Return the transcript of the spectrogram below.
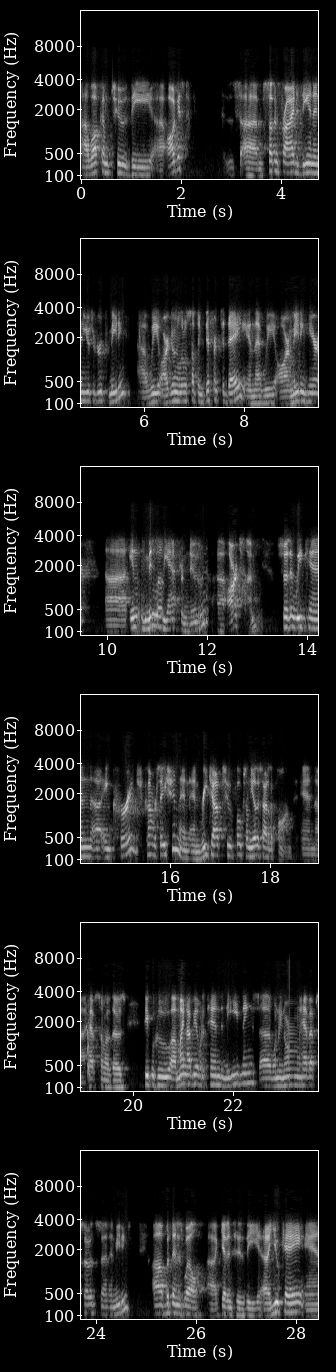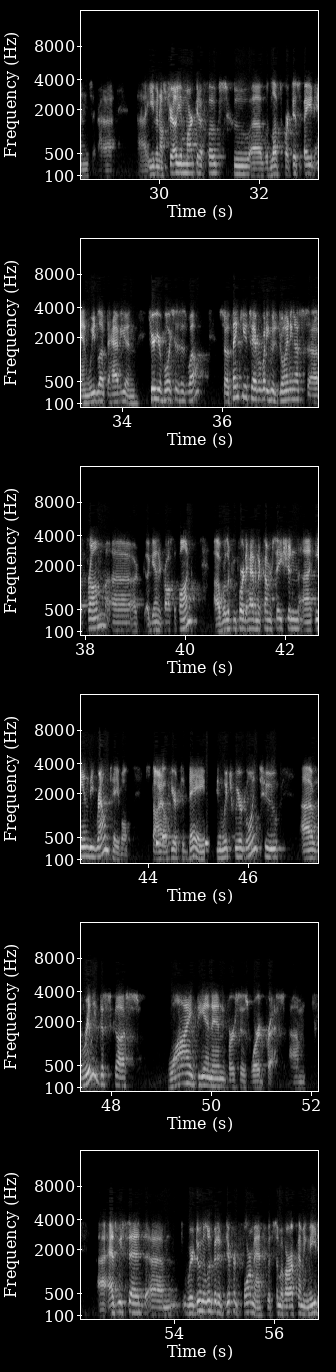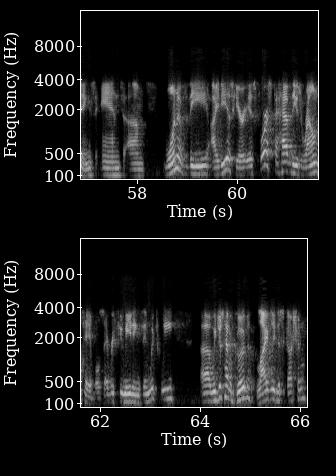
Uh, welcome to the uh, August um, Southern Fried DNN User Group meeting. Uh, we are doing a little something different today in that we are meeting here uh, in the middle of the afternoon, uh, our time, so that we can uh, encourage conversation and, and reach out to folks on the other side of the pond and have some of those people who might not be able to attend in the evenings when we normally have episodes and, and meetings. Uh, but then as well uh, get into the UK uh, even Australian market of folks who would love to participate, and we'd love to have you and hear your voices as well. So thank you to everybody who's joining us from, again, across the pond. we're looking forward to having a conversation in the roundtable style here today, in which we are going to really discuss why DNN versus WordPress. Um, uh, as we said, um, we're doing a little bit of different formats with some of our upcoming meetings, and um, one of the ideas here is for us to have these roundtables every few meetings in which we uh, we just have a good, lively discussion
